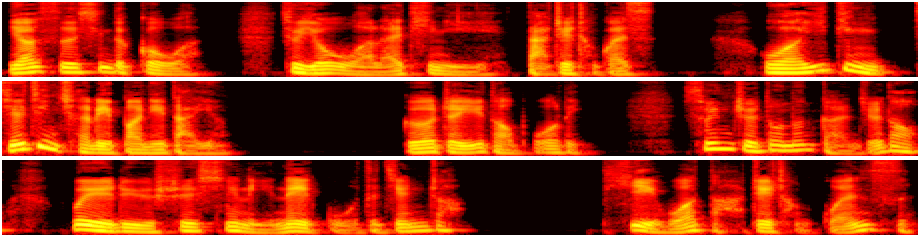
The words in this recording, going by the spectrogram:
你要是信得过我，就由我来替你打这场官司，我一定竭尽全力帮你打赢。隔着一道玻璃，孙志都能感觉到魏律师心里那股子奸诈。替我打这场官司，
